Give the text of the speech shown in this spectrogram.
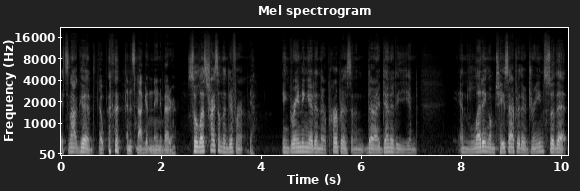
It's not good. Nope. and it's not getting any better. So let's try something different. Yeah ingraining it in their purpose and their identity and and letting them chase after their dreams so that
